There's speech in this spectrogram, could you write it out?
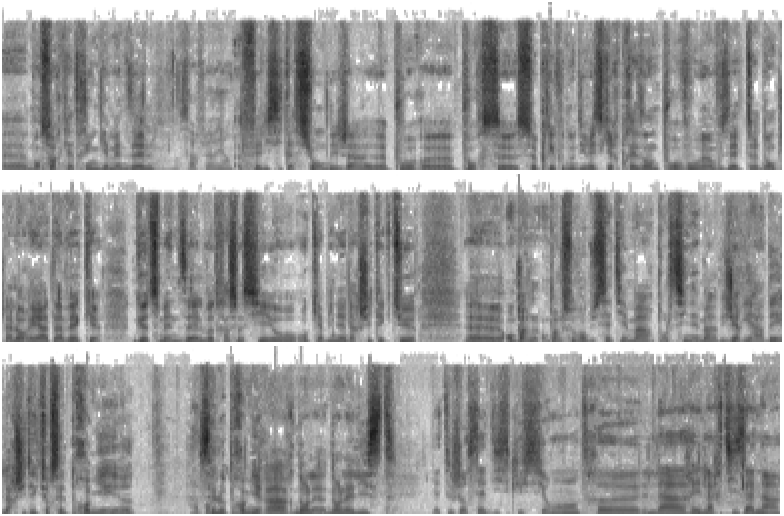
Euh, bonsoir Catherine Gemenzel. Bonsoir Florian. Félicitations déjà euh, pour euh, pour ce, ce, prix. Vous nous direz ce qu'il représente pour vous. Hein. Vous êtes donc la lauréate avec Götz Menzel, votre associé au, au cabinet d'architecture. on parle on parle souvent du septième art pour le cinéma, mais j'ai regardé l'architecture c'est le premier. Hein. Ah bon? C'est le premier art dans la dans la liste. Il y a toujours cette discussion entre l'art et l'artisanat.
